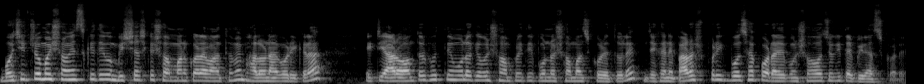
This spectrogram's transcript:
বৈচিত্র্যময় সংস্কৃতি এবং বিশ্বাসকে সম্মান করার মাধ্যমে ভালো নাগরিকরা একটি আরও অন্তর্ভুক্তিমূলক এবং সম্প্রীতিপূর্ণ সমাজ গড়ে তোলে যেখানে পারস্পরিক বোঝাপড়া এবং সহযোগিতা বিরাজ করে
